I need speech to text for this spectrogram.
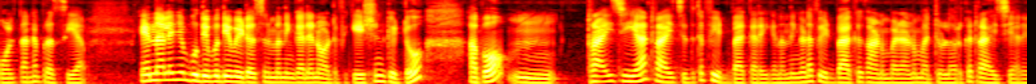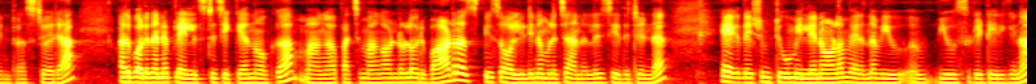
ഓൾ തന്നെ പ്രസ് ചെയ്യുക എന്നാലേ ഞാൻ പുതിയ പുതിയ വീഡിയോസ് വരുമ്പോൾ നിങ്ങൾക്ക് അതിന്റെ നോട്ടിഫിക്കേഷൻ കിട്ടൂ. അപ്പോൾ ട്രൈ ചെയ്യുക ട്രൈ ചെയ്തിട്ട് ഫീഡ്ബാക്ക് അറിയിക്കണം. നിങ്ങളുടെ ഫീഡ്ബാക്ക് കാണുമ്പോഴാണ് മറ്റുള്ളവർക്ക് ട്രൈ ചെയ്യാൻ ഇൻട്രസ്റ്റ് വരിക അതുപോലെ തന്നെ പ്ലേലിസ്റ്റ് ചെക്ക് ചെയ്ത് നോക്കുക. മാങ്ങ പച്ചമാങ്ങ കൊണ്ടുള്ള ഒരുപാട് റെസിപ്പീസ് ഓൾറെഡി നമ്മൾ ചാനലിൽ ചെയ്തിട്ടുണ്ട്. ഏകദേശം ടു മില്യണോളം വരുന്ന വ്യൂ വ്യൂസ് കിട്ടിയിരിക്കുന്ന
